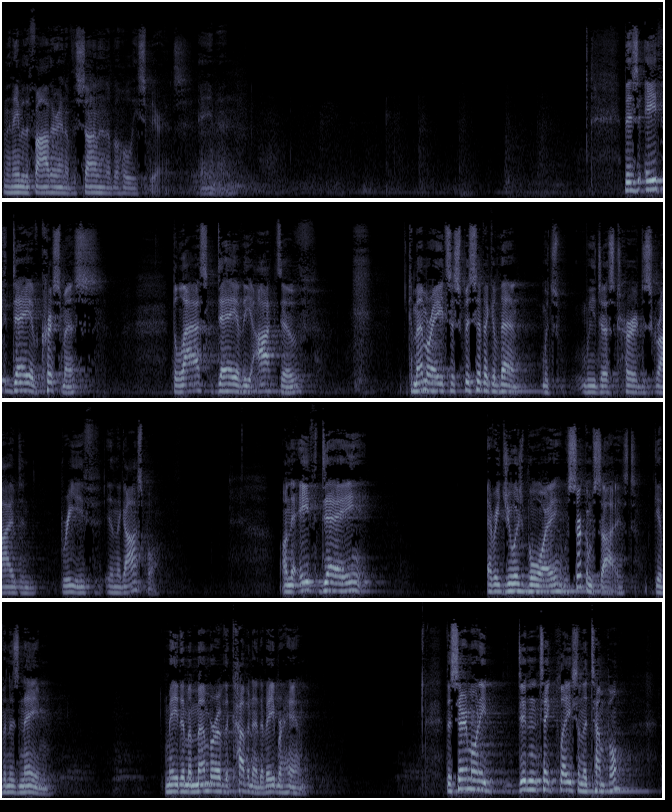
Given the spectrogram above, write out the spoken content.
In the name of the Father, and of the Son, and of the Holy Spirit. Amen. This eighth day of Christmas, the last day of the octave, commemorates a specific event which we just heard described in brief in the gospel. On the eighth day, every Jewish boy was circumcised, given his name, made him a member of the covenant of Abraham. The ceremony didn't take place in the temple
